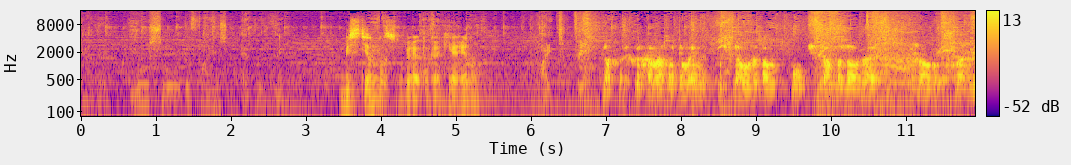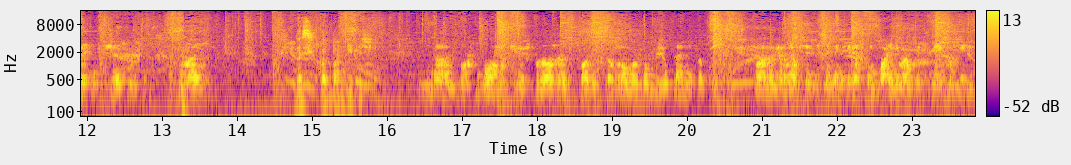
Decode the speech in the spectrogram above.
gather, your soul defines everything. Без стен у нас выбирают игроки арену. Да, персонаж Тимейн спустя уже там полчаса продолжает жаловаться на жизнь, часть nice. До сих пор бомбит еще. Да, бомбы все еще продолжают падать, ковровое бомбометание такое. Ладно, вернемся. Действительно интересные бои, нам предстоит увидеть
